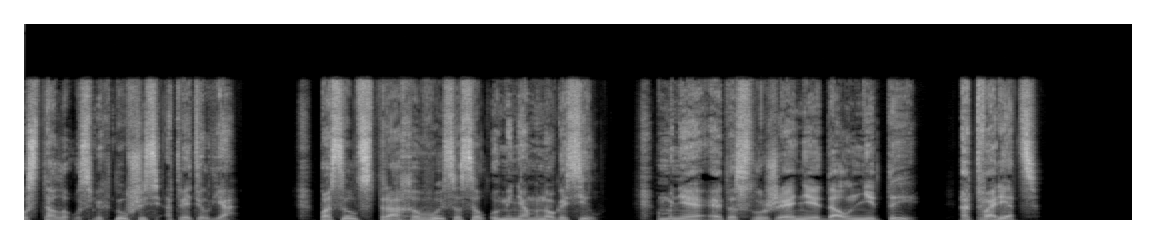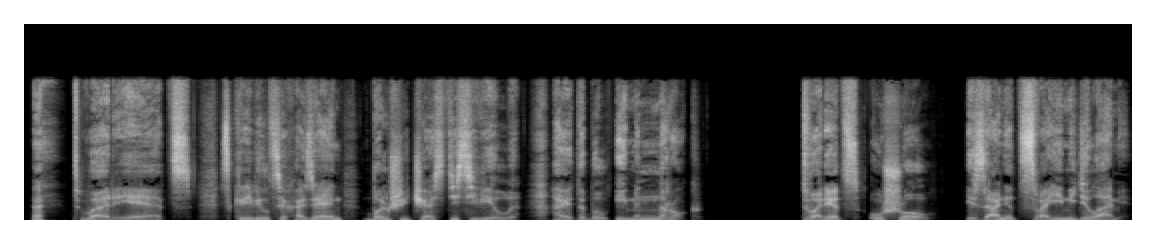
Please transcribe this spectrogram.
устало усмехнувшись, ответил я. Посыл страха высосал у меня много сил. Мне это служение дал не ты, а Творец. «Творец!» — скривился хозяин большей части Сивиллы, а это был именно Рок. «Творец ушел и занят своими делами.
